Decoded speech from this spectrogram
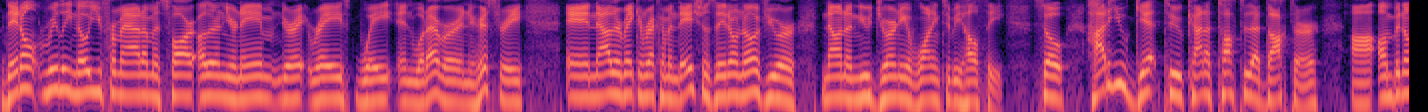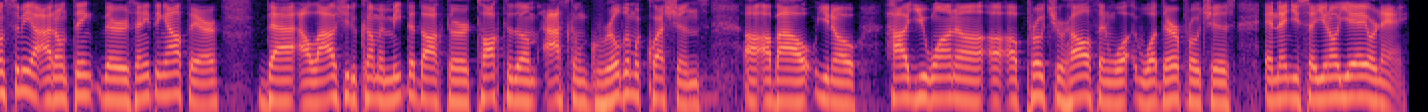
they don't really know you from Adam as far other than your name, your race, weight, and whatever in your history. And now they're making recommendations. They don't know if you are now on a new journey of wanting to be healthy. So how do you get to kind of talk to that doctor? Uh, unbeknownst to me, I don't think there's anything out there that allows you to come and meet the doctor, talk to them, ask them, grill them with questions uh, about you know how you want to uh, approach your health and what what their approach is, and then you say you know yay or nay.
